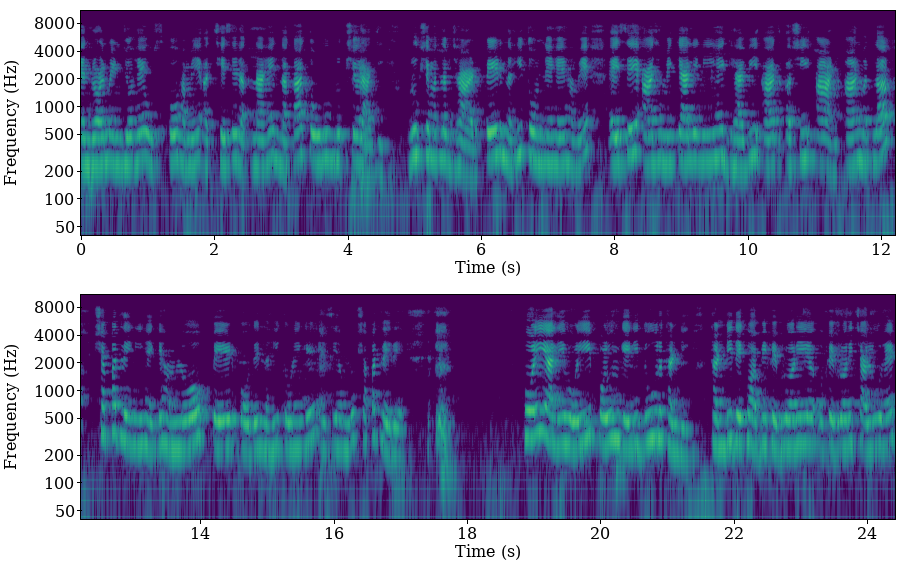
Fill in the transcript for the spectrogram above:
एनरोलमेंट जो है, उसको हमें अच्छे से रखना है। नका तोड़ू वृक्ष राज़ी। वृक्ष मतलब झाड़। पेड़ नहीं तोड़ने हैं हमें। ऐसे आज हमें क्या लेनी है? घ्यावी आज अशी आन। आन मतलब शपथ लेनी है कि हम लोग पेड़ पौधे नहीं तोड़ेंगे, ऐसी हम लोग शपथ ले रहे हैं। होली आली होली पड़ून गेली दूर ठंडी ठंडी देखो, अभी फेब्रुवरी फेब्रुवरी चालू है.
